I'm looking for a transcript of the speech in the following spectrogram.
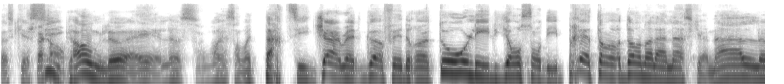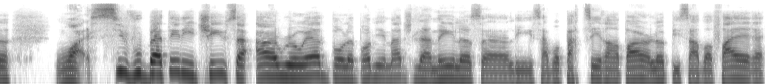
Parce que s'ils gagnent, là, là ça, va être parti. Jared Goff est de retour. Les Lions sont des prétendants dans la nationale. Ouais, si vous battez les Chiefs à Arrowhead pour le premier match de l'année, ça, ça va partir en peur, là, puis ça va faire.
